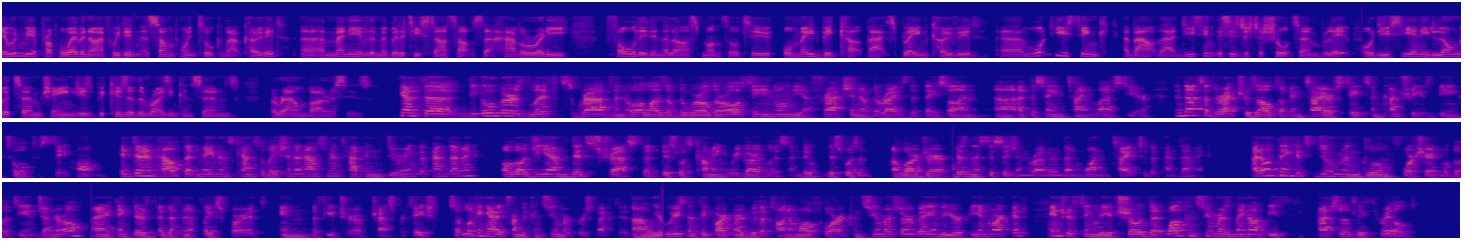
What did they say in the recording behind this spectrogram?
It wouldn't be a proper webinar if we didn't at some point talk about COVID. Uh, many of the mobility startups that have already folded in the last month or two or made big cutbacks blamed COVID. Uh, what do you think about that? Do you think this is just a short term blip or do you see any longer term changes because of the rising concerns around viruses? Yeah, the the Ubers, Lyfts, Grabs, and Olas of the world are all seeing only a fraction of the rise that they saw in, uh, at the same time last year, and that's a direct result of entire states and countries being told to stay home. It didn't help that Maven's cancellation announcement happened during the pandemic, although GM did stress that this was coming regardless, and this was a, a larger business decision rather than one tied to the pandemic. I don't think it's doom and gloom for shared mobility in general. I think there's a definite place for it in the future of transportation. So, looking at it from the consumer perspective, uh, we recently partnered with Otonomo for a consumer survey in the European market. Interestingly, it showed that while consumers may not be absolutely thrilled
